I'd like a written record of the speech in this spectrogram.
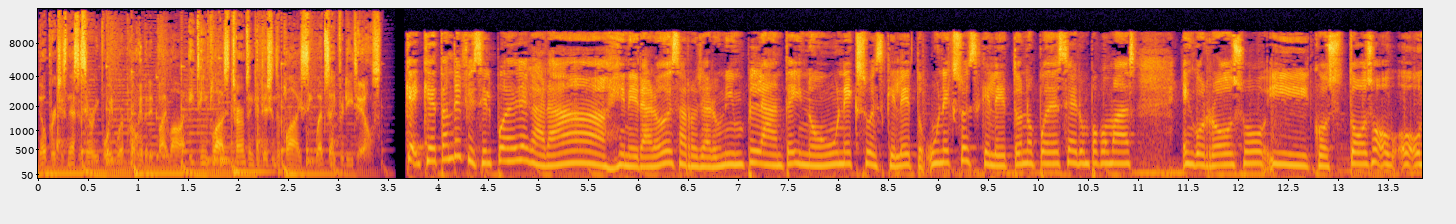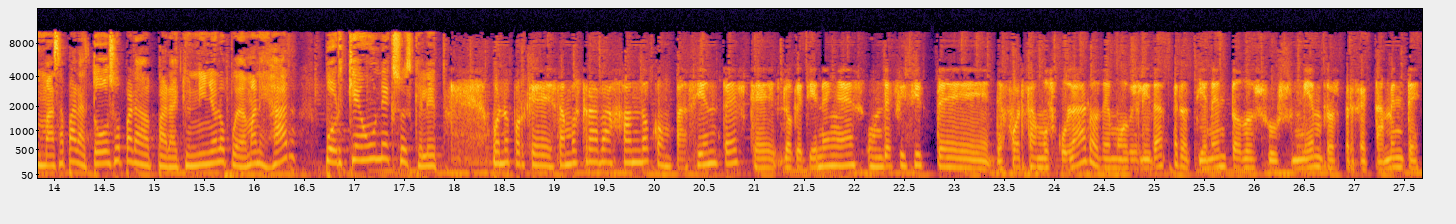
No purchase necessary. Void where prohibited by law. 18 plus terms and conditions apply. See website for details. ¿Qué, ¿Qué tan difícil puede llegar a generar o desarrollar un implante y no un exoesqueleto? Un exoesqueleto no puede ser un poco más engorroso y costoso o, o- o más aparatoso para, para que un niño lo pueda manejar. ¿Por qué un exoesqueleto? Bueno, porque estamos trabajando con pacientes que lo que tienen es un déficit de, de fuerza muscular o de movilidad, pero tienen todos sus miembros perfectamente.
